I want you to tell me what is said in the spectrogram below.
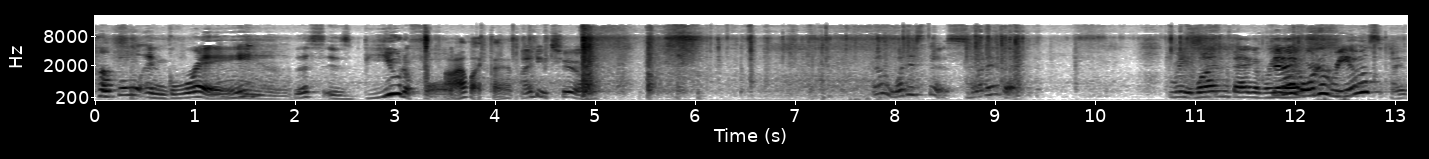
purple and gray. Mm. This is beautiful. I like that. I do too. Oh, what is this? What is it? Wait, one bag of Did I order Rios? I,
